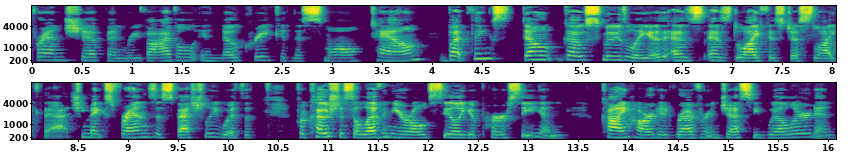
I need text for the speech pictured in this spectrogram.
friendship and revival in No Creek in this small town. But things don't go smoothly as, as life is just like that. She makes friends, especially with precocious 11 year old Celia Percy and kind hearted Reverend Jesse Willard, and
